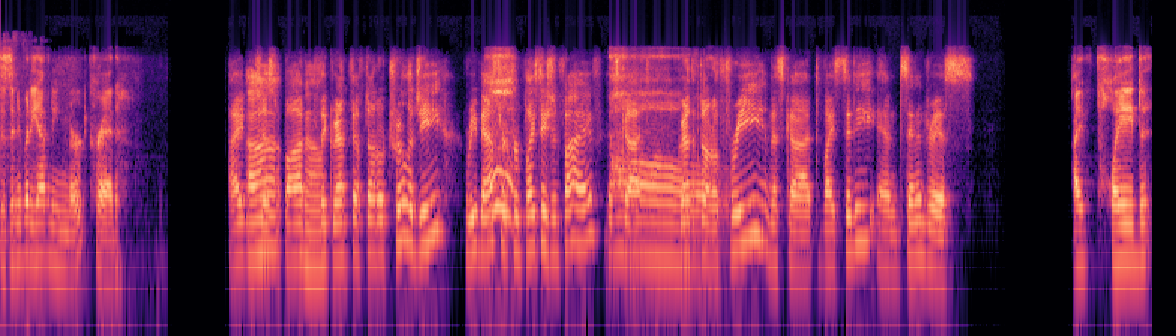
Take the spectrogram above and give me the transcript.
Does anybody have any nerd cred? I Uh, just bought no. the Grand Theft Auto trilogy remastered for PlayStation Five. It's got Oh. Grand Theft Auto Three, and it's got Vice City and San Andreas. I played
